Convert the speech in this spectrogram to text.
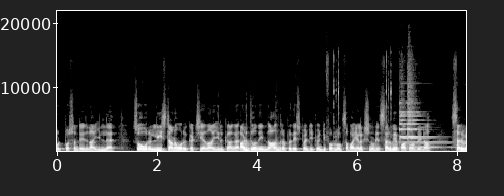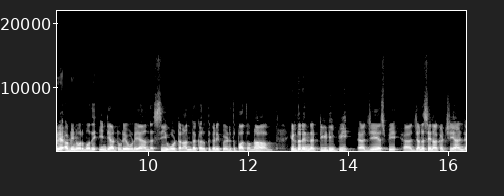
ஓட் பர்சன்டேஜ்லாம் இல்லை. ஸோ ஒரு லீஸ்டான ஒரு கட்சியாக தான் இருக்காங்க. அடுத்து வந்து இந்த Andhra Pradesh twenty twenty four Lok Sabha எலெக்ஷனுடைய சர்வே பார்த்தோம் அப்படின்னா சர்வே அப்படின்னு வரும்போது இந்தியா டுடேவுடைய அந்த சி ஓட்டர் அந்த கருத்து கணிப்பு எடுத்து பார்த்தோம்னா கிட்டத்தட்ட இந்த டிடிபி ஜேஎஸ்பி ஜனசேனா கட்சி அண்ட்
